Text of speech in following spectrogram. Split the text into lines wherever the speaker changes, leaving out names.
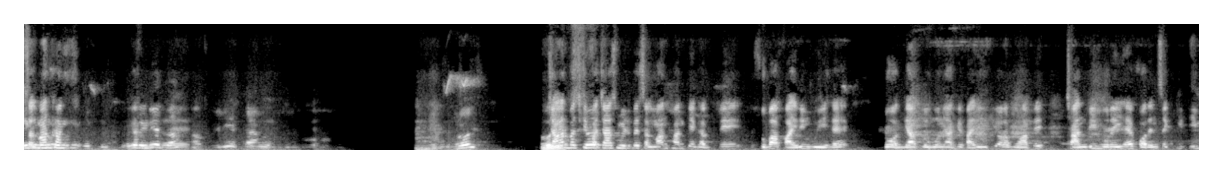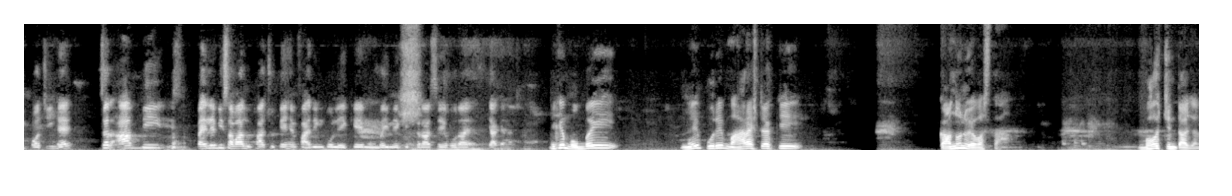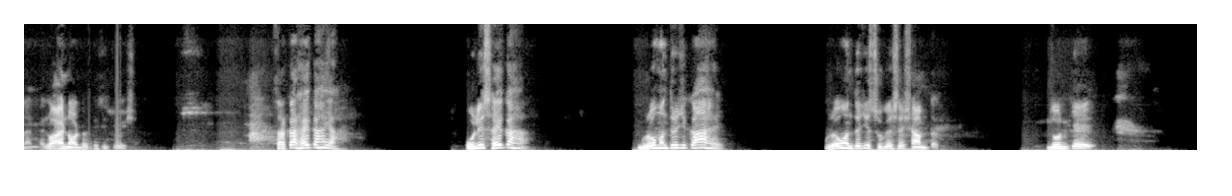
सलमान खान चार बज के पचास मिनट पे सलमान खान के घर पे सुबह फायरिंग हुई है। दो अज्ञात लोगों ने आके फायरिंग की और अब वहाँ पे छानबीन हो रही है। फॉरेंसिक की टीम पहुँची है। सर आप भी पहले भी सवाल उठा चुके हैं फायरिंग को लेके। मुंबई में किस तरह से हो रहा है? क्या कहना चाहिए
देखिए मुंबई नहीं पूरी महाराष्ट्र की कानून व्यवस्था। बहुत चिंताजनक है लॉ एंड ऑर्डर की सिचुएशन सरकार है कहाँ यहाँ? पुलिस है कहाँ? गृह मंत्री जी कहाँ है? गृह मंत्री जी सुबह से शाम तक, जो उनके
